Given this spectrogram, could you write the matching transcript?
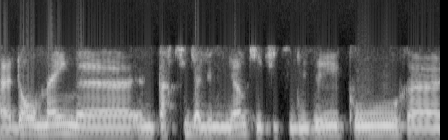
euh, dont même euh, une partie de l'aluminium qui est utilisée pour euh,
